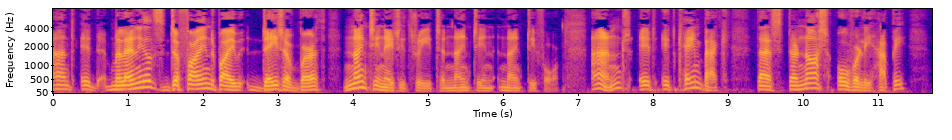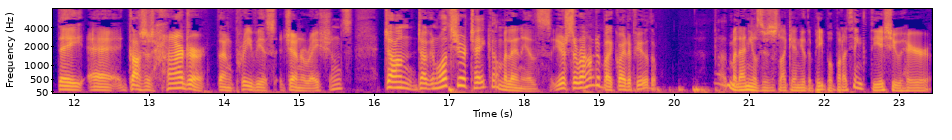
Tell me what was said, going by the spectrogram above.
And it, millennials defined by date of birth 1983 to 1994. And it, it came back that they're not overly happy. They uh, got it harder than previous generations. John Duggan, what's your take on millennials? You're surrounded by quite a few of them. Millennials are just like any other people, but I think the issue here,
